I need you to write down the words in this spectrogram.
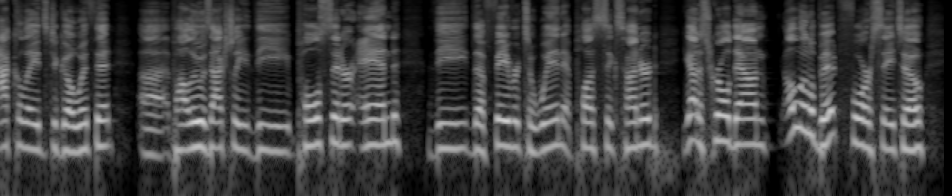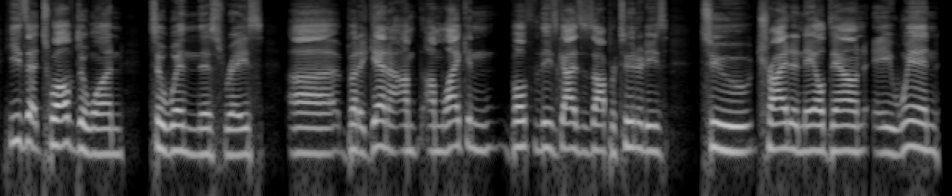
accolades to go with it. Uh, Palou is actually the pole sitter and the the favorite to win at plus 600. You got to scroll down a little bit for Sato. He's at 12 to 1 to win this race. Uh, but again, I'm, I'm liking both of these guys' opportunities to try to nail down a win.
